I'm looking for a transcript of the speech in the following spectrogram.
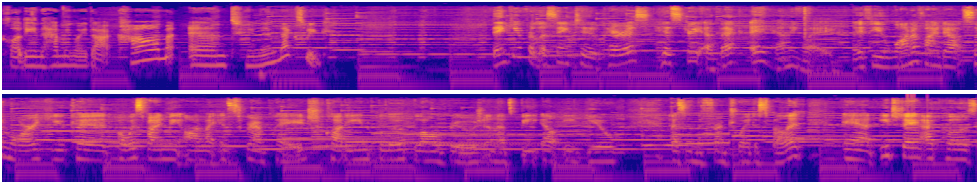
claudinehemingway.com, and tune in next week. Thank you for listening to Paris History avec a Hemingway. If you want to find out some more, you could always find me on my Instagram page, Claudine Bleu Blanc Rouge, and that's B L E U, as in the French way to spell it. And each day I post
